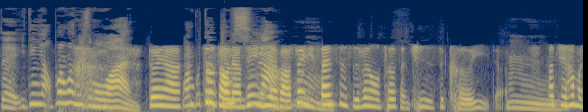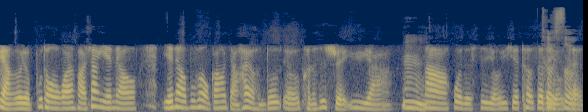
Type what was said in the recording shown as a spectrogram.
对，一定要，不然的话你怎么玩？对呀、啊，玩不至少两天一夜吧。嗯、所以你三四十分钟的车程其实是可以的。嗯，那其实他们两个有不同的玩法，像盐寮盐寮部分，我刚刚讲，它有很多有可能是水域啊，嗯，那或者是有一些特色的流程。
